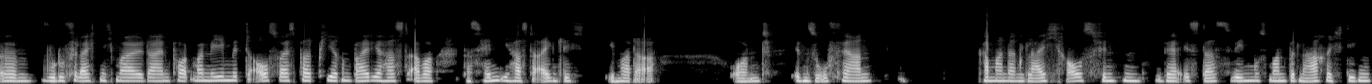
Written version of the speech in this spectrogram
ähm, wo du vielleicht nicht mal dein Portemonnaie mit Ausweispapieren bei dir hast, aber das Handy hast du eigentlich immer da. Und insofern kann man dann gleich rausfinden, wer ist das, wen muss man benachrichtigen,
